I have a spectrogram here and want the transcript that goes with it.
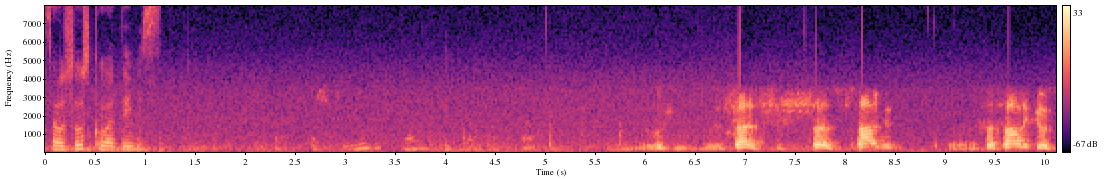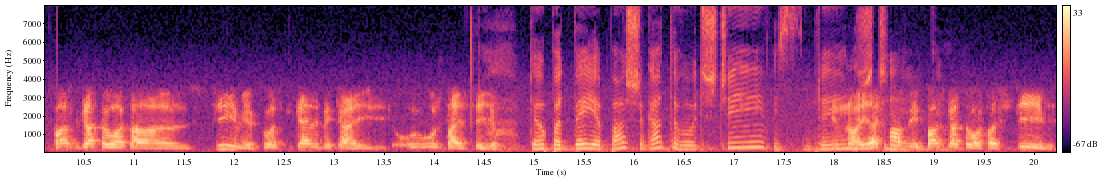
savus uzkodījumus? sa, sa, sa, salikt uz pašgatavotā šķīvja, ko keramikai u- uztaisīju. Tev pat bija paša gatavot šķīvis, No jāsmā bija brīnišķīgi. pašgatavotā šķīvis.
